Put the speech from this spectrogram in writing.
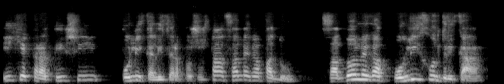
είχε κρατήσει πολύ καλύτερα ποσοστά, θα έλεγα παντού. Θα το έλεγα πολύ χοντρικά,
